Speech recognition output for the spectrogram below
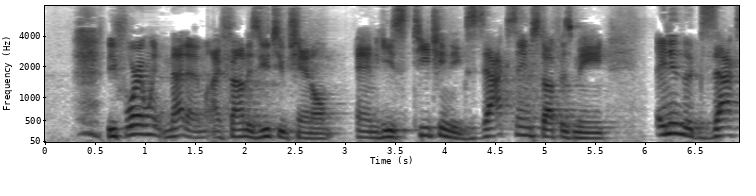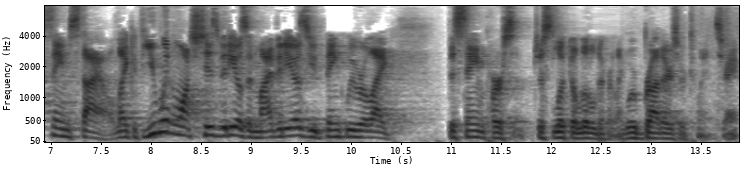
before I went and met him, I found his YouTube channel and he's teaching the exact same stuff as me and in the exact same style. Like if you went and watched his videos and my videos, you'd think we were like the same person, just looked a little different. Like we're brothers or twins, right?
